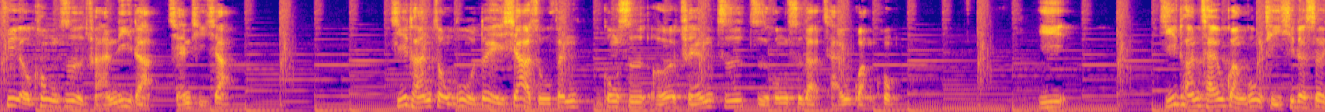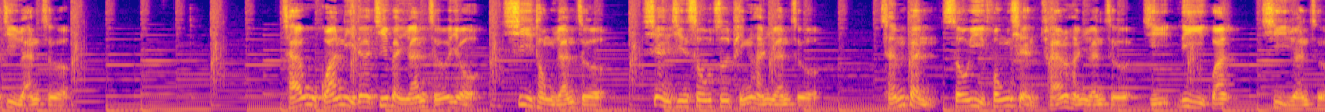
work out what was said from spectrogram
具有控制权力的前提下，集团总部对下属分公司和全资子公司的财务管控。一、集团财务管控体系的设计原则。财务管理的基本原则有系统原则、现金收支平衡原则。成本收益风险权衡原则及利益关系原则，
